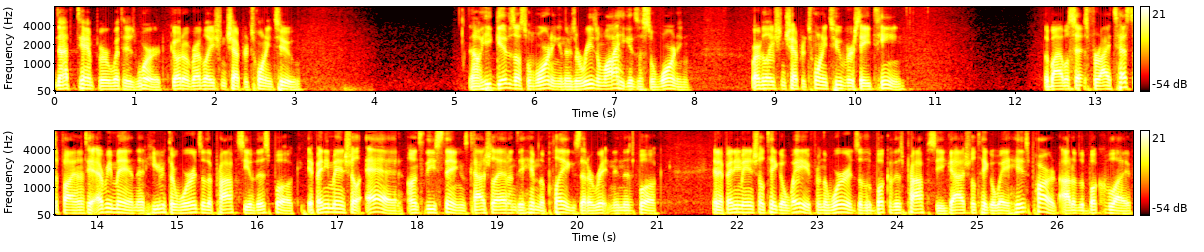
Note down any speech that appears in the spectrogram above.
not to tamper with his word. Go to Revelation chapter 22. Now, he gives us a warning, and there's a reason why he gives us a warning. Revelation chapter 22, verse 18. The Bible says, For I testify unto every man that heareth the words of the prophecy of this book, if any man shall add unto these things, God shall add unto him the plagues that are written in this book. And if any man shall take away from the words of the book of this prophecy, God shall take away his part out of the book of life,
